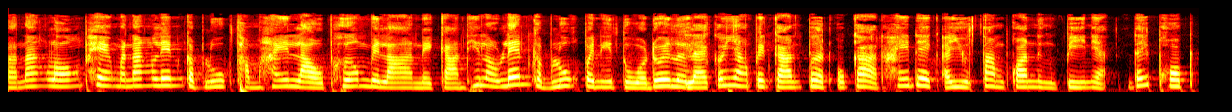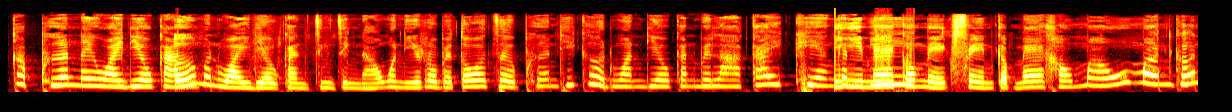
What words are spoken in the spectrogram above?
มานั่งร้องเพลงมานั่งเล่นกับลูกทำให้เราเพิ่มเวลาในการที่เราเล่นกับลูกไปในตัวด้วยเลย และก็ยังเป็นการเปิดโอกาสให้เด็กอายุต่ำกว่า 1 ปีเนี่ยได้พบกับเพื่อนในวัยเดียวกัน เออมันวัยเดียวกันจริง ๆ นะ วันนี้โรเบโตเจอเพื่อนที่เกิดวันเดียวกันเวลาใกล้เคียงกันนี่แม่ก็เมคเฟรนกับแม่เขาเมามันเกิน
